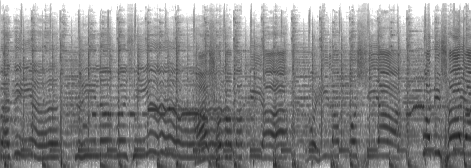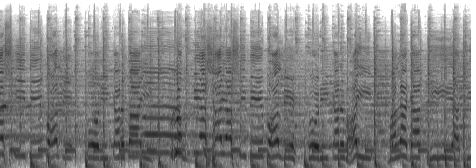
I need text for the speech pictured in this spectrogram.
পাতি বাদিয়া রইলাম বসিয়া। আসন পাতিয়া রহিলাম বসিয়া। বনিশায় আসিবে বলে তরিকার ভাই। রুক্মি আশায় আসিবে বলে তরিকার ভাই। মালা গাথি আছি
